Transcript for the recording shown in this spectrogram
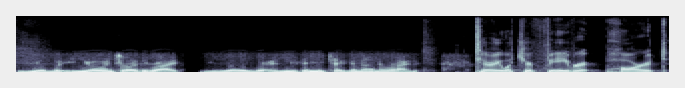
You'll, you'll enjoy the ride. You really will. And you're going to be taken on a ride. Terry, what's your favorite part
